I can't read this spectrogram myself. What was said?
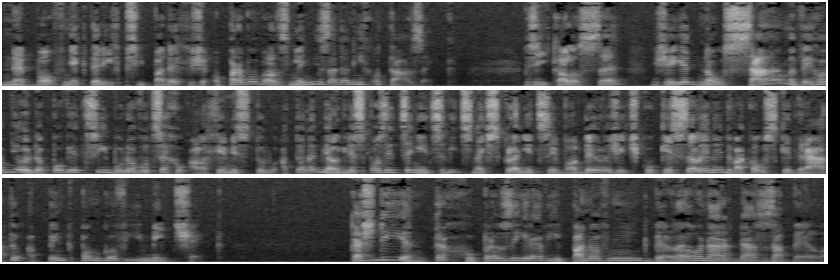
nebo v některých případech, že opravoval změní zadaných otázek. Říkalo se, že jednou sám vyhodil do povětří budovu cechu alchymistů a to neměl k dispozici nic víc než sklenici vody, lžičku kyseliny, dva kousky drátu a pingpongový míček. Každý jen trochu prozíravý panovník by Leonarda zabil.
